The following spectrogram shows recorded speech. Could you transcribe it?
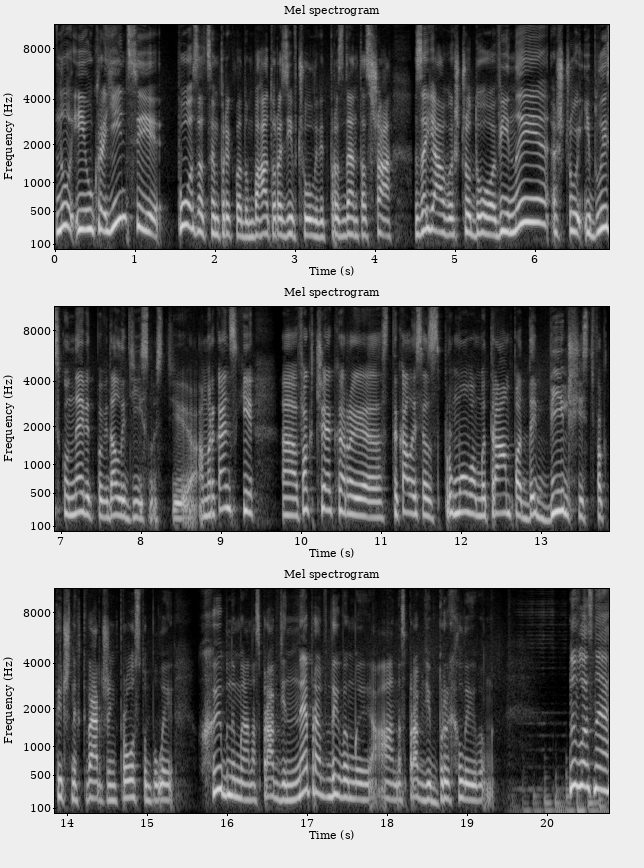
Ну і українці поза цим прикладом багато разів чули від президента США заяви щодо війни, що і близько не відповідали дійсності. Американські е, фактчекери стикалися з промовами Трампа, де більшість фактичних тверджень просто були хибними, а насправді неправдивими, а насправді брехливими. Ну, власне,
